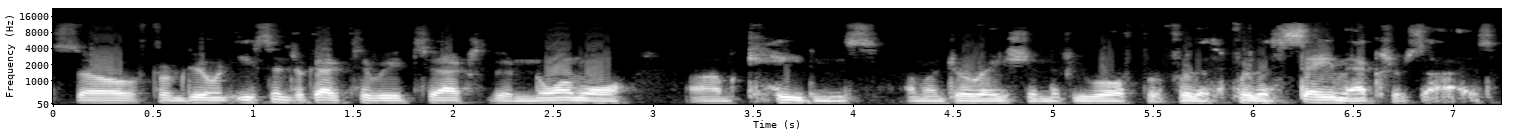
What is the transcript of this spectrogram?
so from doing eccentric activity to actually the normal um, cadence um, a duration, if you will, for, for the for the same exercise.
